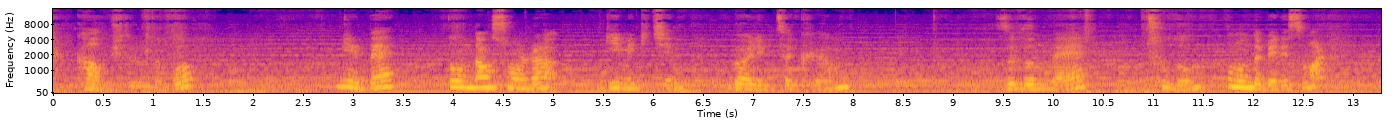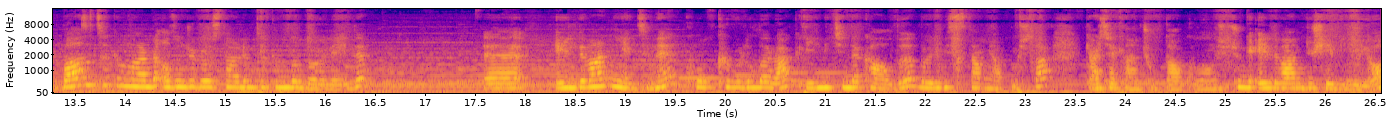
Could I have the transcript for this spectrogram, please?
kalmış durumda bu. Bir de doğumdan sonra giymek için böyle bir takım. Zıbın ve tulum. Bunun da beresi var. Bazı takımlarda az önce gösterdiğim takımda böyleydi. Ee, eldiven niyetine kol kıvrılarak elin içinde kaldığı böyle bir sistem yapmışlar. Gerçekten çok daha kullanışlı. Çünkü eldiven düşebiliyor.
